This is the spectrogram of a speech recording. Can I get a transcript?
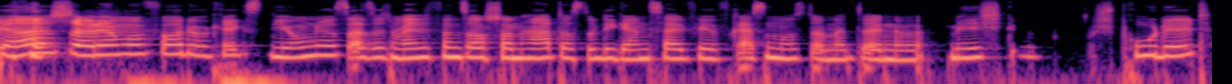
Ja, stell dir mal vor, du kriegst ein Junges. Also ich meine, ich finde es auch schon hart, dass du die ganze Zeit viel fressen musst, damit deine Milch sprudelt.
